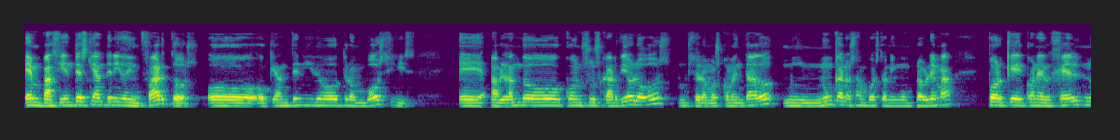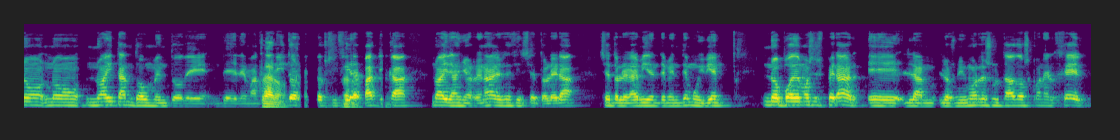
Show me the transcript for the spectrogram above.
en pacientes que han tenido infartos o, que han tenido trombosis, eh, hablando con sus cardiólogos, se lo hemos comentado, nunca nos han puesto ningún problema porque con el gel no, no, no hay tanto aumento de, de toxicidad hepática, no hay daño renal, es decir, se tolera, se tolera evidentemente muy bien. No podemos esperar eh, los mismos resultados con el gel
